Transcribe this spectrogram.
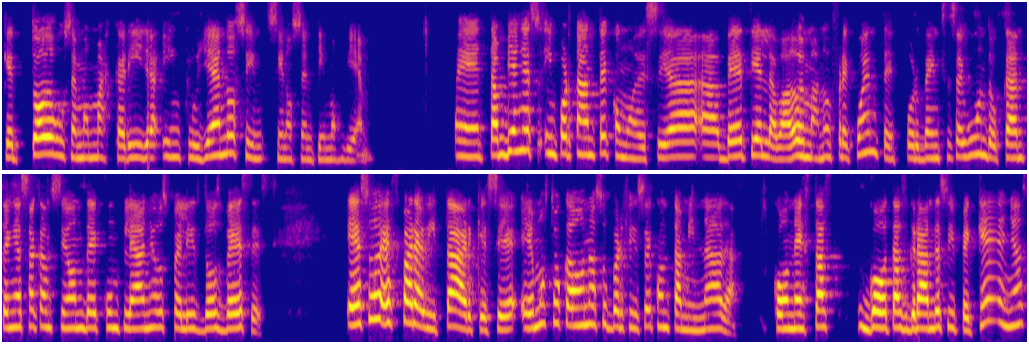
que todos usemos mascarilla, incluyendo si nos sentimos bien. También es importante, como decía ah, Betty, el lavado de manos frecuente por 20 segundos. Canten esa canción de cumpleaños feliz dos veces. Eso es para evitar que si hemos tocado una superficie contaminada con estas gotas grandes y pequeñas,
